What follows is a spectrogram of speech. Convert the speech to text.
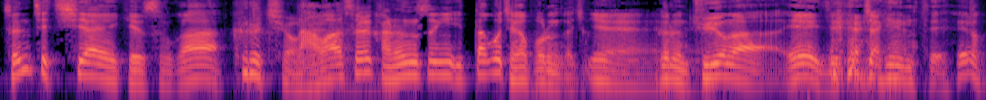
전체 치아의 개수가 그렇죠. 나왔을 가능성이 있다고 제가 보는 거죠. 예. 그런 주영아의 이제 입장인데요.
